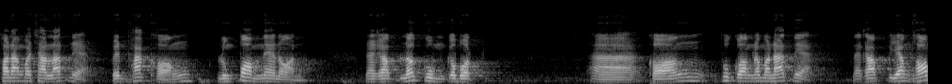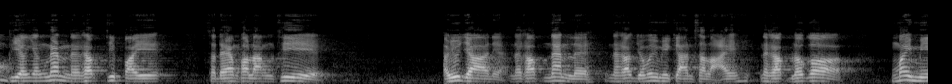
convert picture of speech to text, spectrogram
พลังประชารัฐเนี่ยเป็นพักของลุงป้อมแน่นอนนะครับ แล้วกลุ่มกบฏอของผู้กองธรรมนัฐเนี่ยนะครับ ยังพร้อมเพียงยังแน่นนะครับที่ไปแสดงพลังที่อยุธยาเนี่ยนะครับแน่นเลยนะครับยังไม่มีการสลายนะครับ แล้วก็ไม่มี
